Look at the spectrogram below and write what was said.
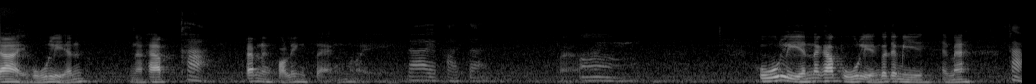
ได้หูเหรียญนะครับค่ะ แป๊บหนึ่งขอเร่งแสงหน่อยได้ค่ะอาจารย์อ่าอ่าหูเหรียญนะครับ หูเหรียญก็จะมีเห็นไหมค่ะ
